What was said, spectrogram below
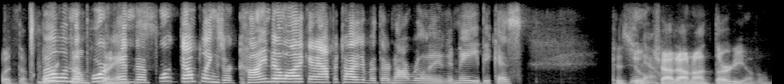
with the pork Well, and the pork and the pork dumplings are kind of like an appetizer, but they're not really to me because because you you'll know. chow down on 30 of them.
